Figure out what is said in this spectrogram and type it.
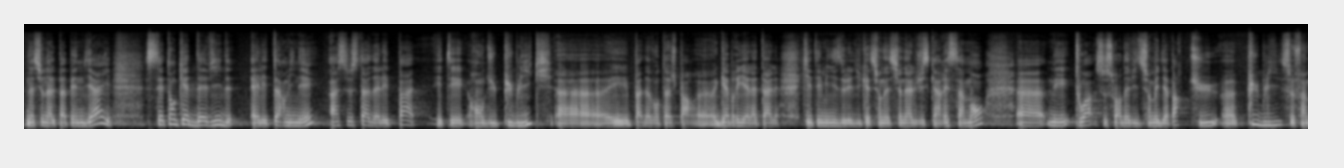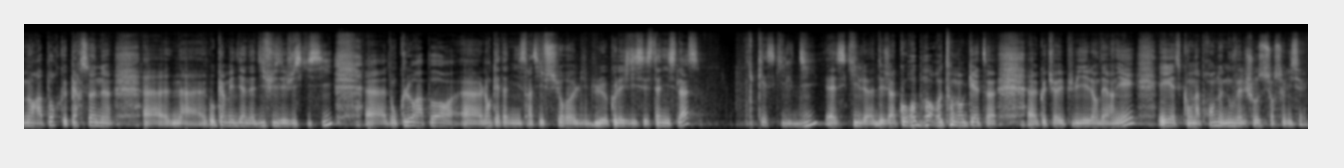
nationale, Papendiaï. Cette enquête, David, elle est terminée. À ce stade, elle n'est pas été rendue publique euh, et pas davantage par euh, Gabriel Attal qui était ministre de l'Éducation nationale jusqu'à récemment. Euh, mais toi, ce soir, David, sur Mediapart, tu euh, publies ce fameux rapport que personne, euh, n'a, aucun média n'a diffusé jusqu'ici. Euh, donc le rapport, l'enquête administrative sur le collège lycée Stanislas. Qu'est-ce qu'il dit? Est-ce qu'il déjà corrobore ton enquête que tu avais publiée l'an dernier? Et est-ce qu'on apprend de nouvelles choses sur ce lycée?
